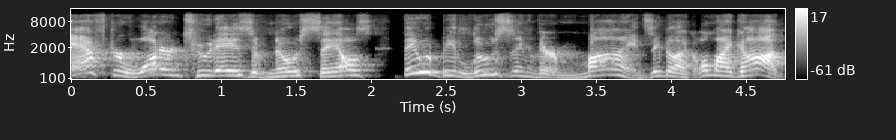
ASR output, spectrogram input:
after one or two days of no sales, they would be losing their minds. They'd be like, "Oh my god,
